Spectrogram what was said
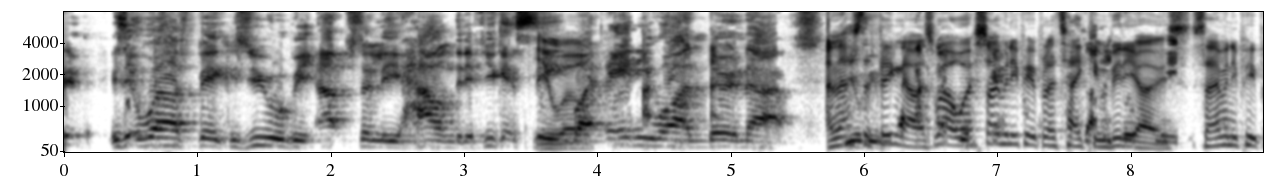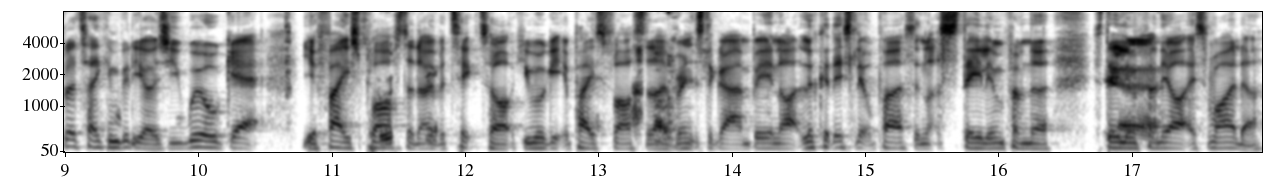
It, is it worth being? Because you will be absolutely hounded if you get seen will. by anyone doing that. And that's the thing now as well, where so many people are taking Like, you'll be- videos. So many people are taking videos. You will get your face plastered over TikTok. You will get your face plastered over Instagram, being like, "Look at this little person like stealing from the stealing Yeah. from the artist rider."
